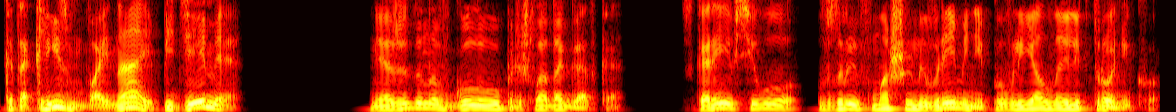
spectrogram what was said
Катаклизм, война, эпидемия? Неожиданно в голову пришла догадка. Скорее всего, взрыв машины времени повлиял на электронику.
